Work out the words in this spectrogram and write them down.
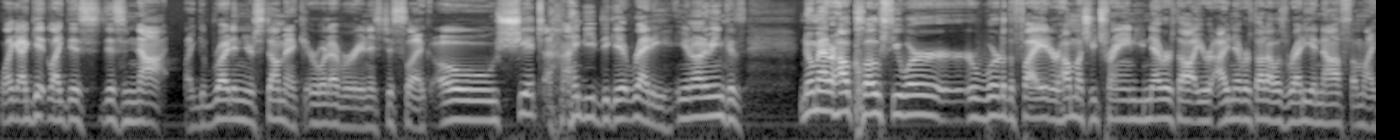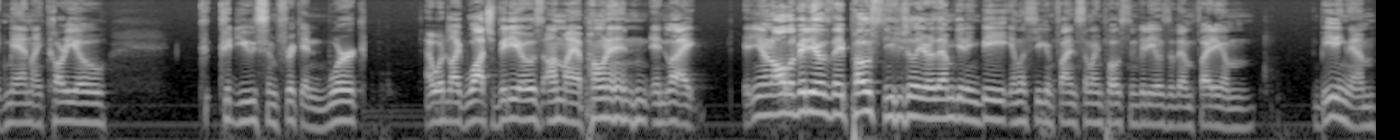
like I get like this this knot like right in your stomach or whatever, and it's just like, oh shit, I need to get ready. You know what I mean? Because no matter how close you were or were to the fight or how much you trained, you never thought you were. I never thought I was ready enough. I'm like, man, my cardio c- could use some freaking work. I would like watch videos on my opponent and, and like you know, all the videos they post usually are them getting beat, unless you can find someone posting videos of them fighting them, beating them.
